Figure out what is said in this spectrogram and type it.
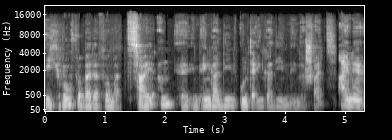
Ich rufe bei der Firma Zei an, äh, im Engadin, unter Engadin in der Schweiz. Eine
